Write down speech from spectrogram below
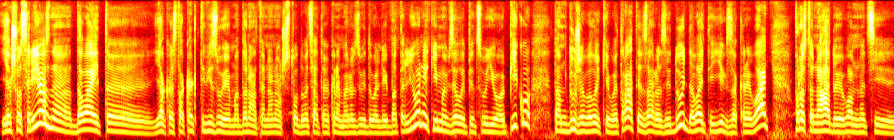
якщо серйозно, давайте якось так активізуємо донати на наш 120-й окремий розвідувальний батальйон, який ми взяли під свою опіку. Там дуже великі витрати зараз йдуть. Давайте їх закривати. Просто нагадую вам на ці,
